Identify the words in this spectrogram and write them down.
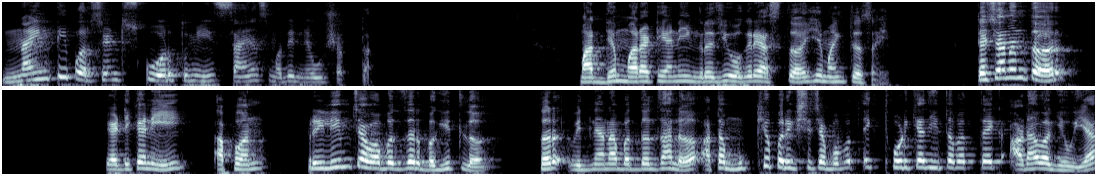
नाईन्टी पर्सेंट स्कोअर तुम्ही सायन्समध्ये नेऊ शकता. माध्यम मराठी आणि इंग्रजी वगैरे असतं हे माहीतच आहे. त्याच्यानंतर या ठिकाणी आपण प्रिलिमच्या बाबत जर बघितलं तर विज्ञानाबद्दल झालं. आता मुख्य परीक्षेच्या बाबत एक थोडक्यात इथं फक्त एक आढावा घेऊया.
